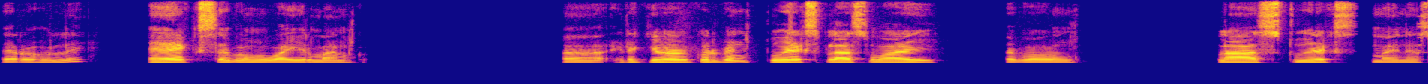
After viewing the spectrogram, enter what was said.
১৩ হলে এক্স এবং y এর মান কত? এটা কীভাবে করবেন? টু এক্স প্লাস ওয়াই এবং প্লাস টু এক্স মাইনাস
